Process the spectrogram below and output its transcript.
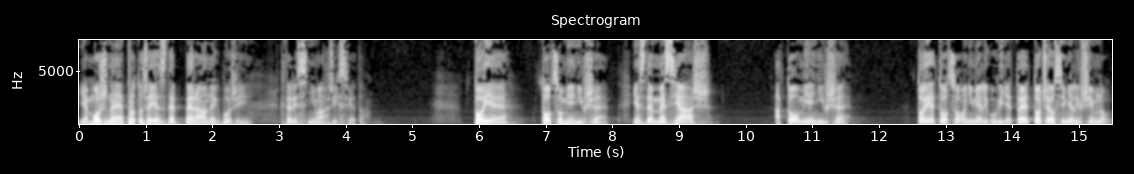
je možné, protože je zde beránek Boží, který snímá hřích světa. To je to, co mění vše. Je zde Mesiáš a to mění vše. To je to, co oni měli uvidět. To je to, čeho si měli všimnout.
